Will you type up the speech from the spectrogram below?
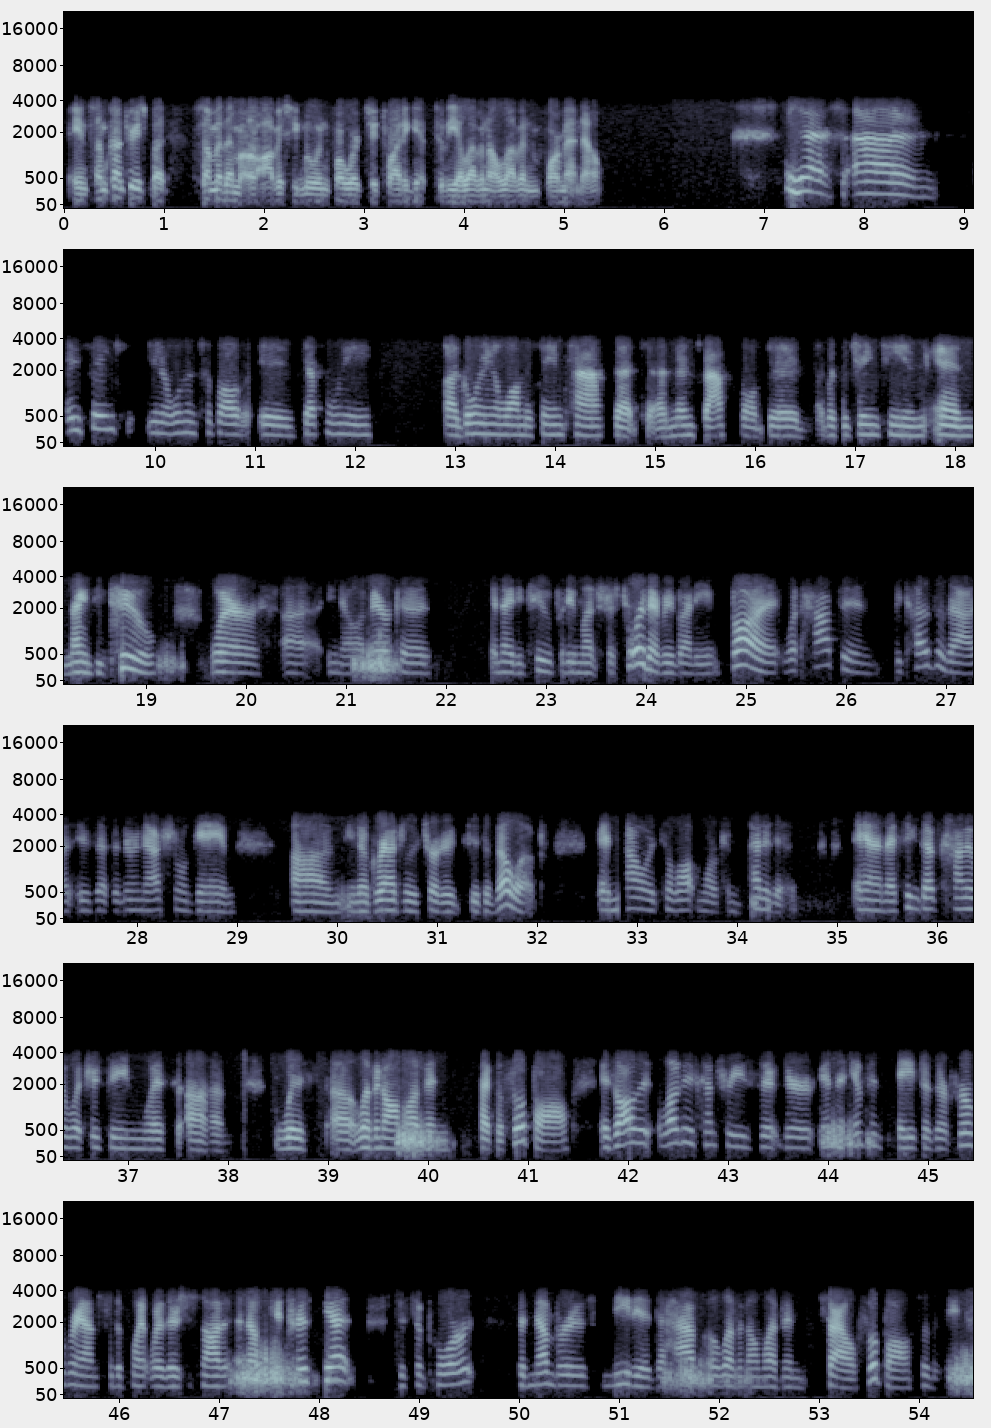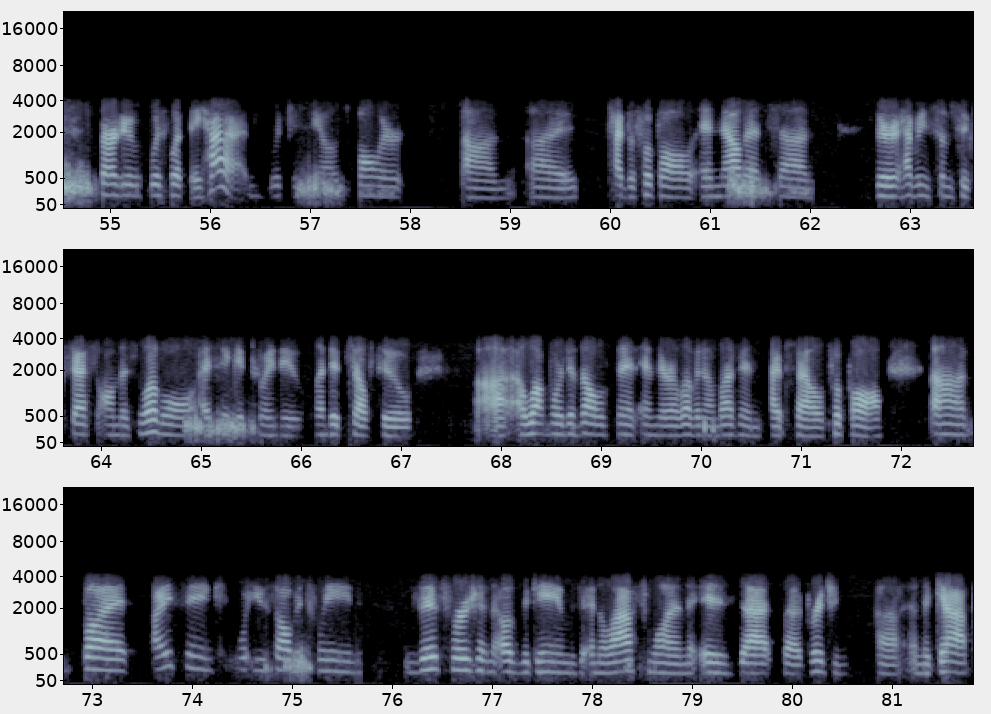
in some countries, but some of them are obviously moving forward to try to get to the 11-11 format now. Yes, uh, I think you know women's football is definitely uh, going along the same path that uh, men's basketball did with the Dream Team in '92, where uh, you know America in '92 pretty much destroyed everybody. But what happened because of that is that the international game, um, you know, gradually started to develop, and now it's a lot more competitive. And I think that's kind of what you're seeing with uh, with uh, 11 on 11 type of football is all the, a lot of these countries they're, they're in the infant stage of their programs to the point where there's just not enough interest yet to support the numbers needed to have 11 on 11 style football. So they started with what they had, which is you know smaller um, uh, type of football, and now that uh, they're having some success on this level, I think it's going to lend itself to uh, a lot more development in their 11-11 type style football. Um, but I think what you saw between this version of the games and the last one is that the bridging uh, and the gap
